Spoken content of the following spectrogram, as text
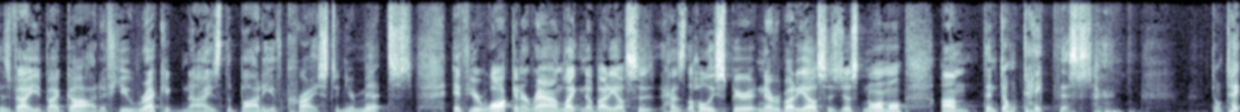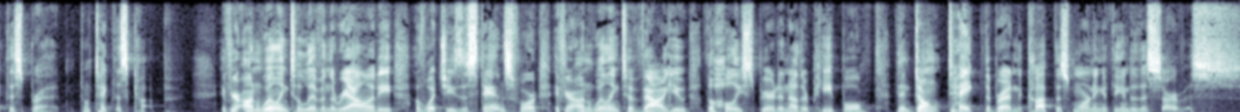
as valued by God, if you recognize the body of Christ in your midst. If you're walking around like nobody else has the Holy Spirit and everybody else is just normal, um, then don't take this. don't take this bread. Don't take this cup. If you're unwilling to live in the reality of what Jesus stands for, if you're unwilling to value the Holy Spirit and other people, then don't take the bread and the cup this morning at the end of this service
